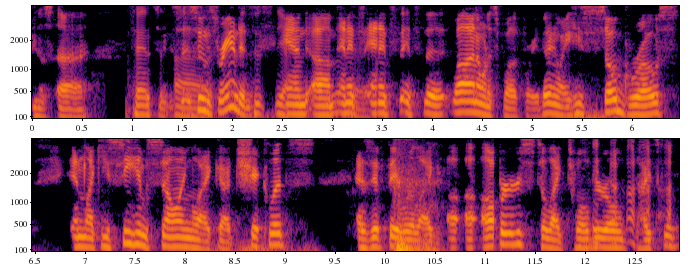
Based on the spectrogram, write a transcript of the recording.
you know uh San- Su- uh, Susan Sarandon, Sus- yeah. and um, and it's and it's it's the well, I don't want to spoil it for you, but anyway, he's so gross, and like you see him selling like uh, chiclets as if they were like uh, uh, uppers to like twelve year old high school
